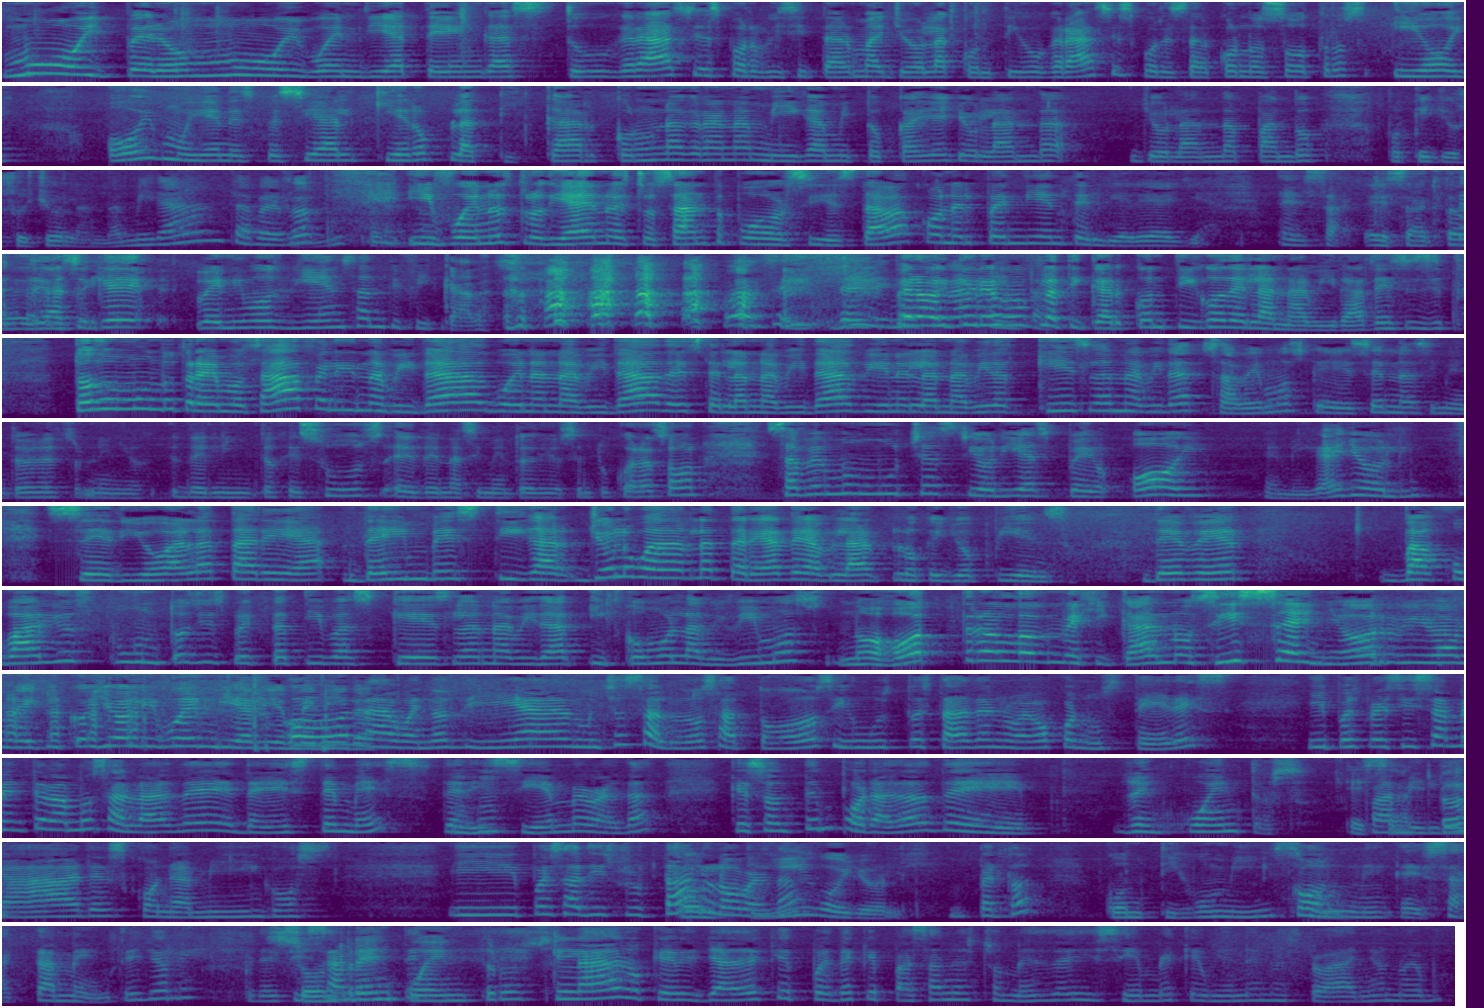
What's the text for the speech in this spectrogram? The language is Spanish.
Muy, pero muy buen día tengas tú. Gracias por visitar Mayola contigo. Gracias por estar con nosotros. Y hoy, hoy muy en especial, quiero platicar con una gran amiga, mi tocaya Yolanda. Yolanda Pando, porque yo soy Yolanda Miranda, ¿verdad? Y fue nuestro día de nuestro santo, por si estaba con el pendiente el día de ayer. Exacto. Exacto. Así que venimos bien santificadas. Pero hoy queremos platicar contigo de la Navidad. Es decir, todo el mundo traemos, ah, feliz Navidad, buena Navidad, este, la Navidad, viene la Navidad. ¿Qué es la Navidad? Sabemos que es el nacimiento de nuestro niño, del niño Jesús, eh, del nacimiento de Dios en tu corazón. Sabemos muchas teorías, pero hoy mi amiga Yoli, se dio a la tarea de investigar. Yo le voy a dar la tarea de hablar lo que yo pienso, de ver bajo varios puntos y expectativas qué es la Navidad y cómo la vivimos nosotros los mexicanos. Sí, señor, viva México. Yoli, buen día, bienvenida. Hola, buenos días, muchos saludos a todos y un gusto estar de nuevo con ustedes. Y pues precisamente vamos a hablar de, de este mes de diciembre, ¿verdad? Que son temporadas de reencuentros familiares, con amigos y pues a disfrutarlo, ¿verdad? Contigo, Yoli. Perdón contigo mismo. Con, exactamente, Yoli. Son reencuentros. Claro, que ya de que, después de que pasa nuestro mes de diciembre, que viene nuestro año nuevo,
